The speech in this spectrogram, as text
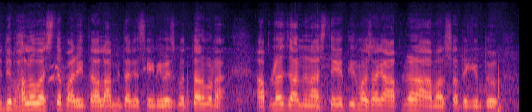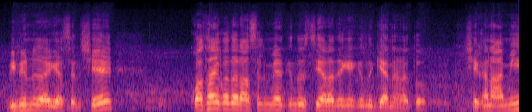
যদি ভালোবাসতে পারি তাহলে আমি তাকে স্যাক্রিফাইস করতে পারব না। আপনারা জানেন, আজ থেকে তিন মাস আগে আপনারা আমার সাথে কিন্তু বিভিন্ন জায়গায় আছেন সে কথায় কথা রাসেল মিয়ার কিন্তু চেহারা দেখে কিন্তু জ্ঞান হারাতো। সেখানে আমি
